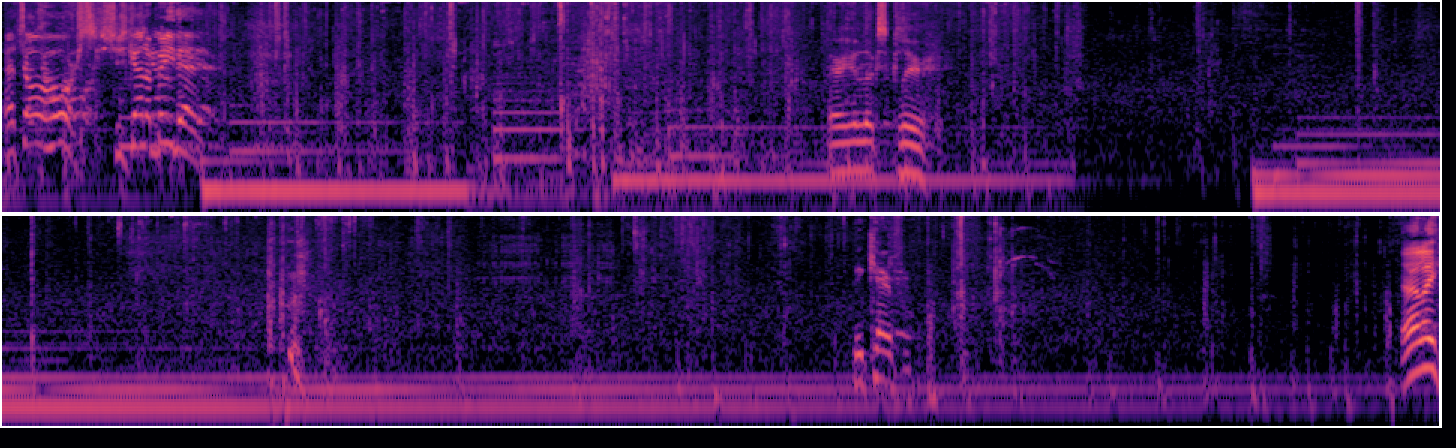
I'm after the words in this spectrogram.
That's our horse. She's gotta be there. Area looks clear. Be careful. Ellie?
